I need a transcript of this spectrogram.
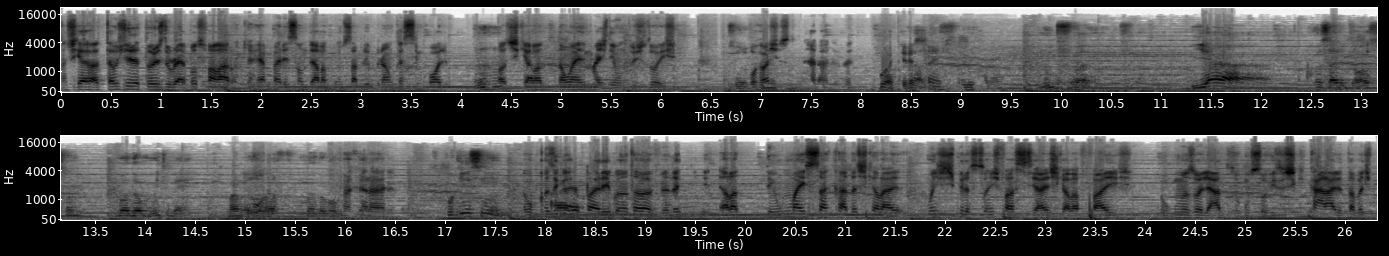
Acho que até os diretores do Rebels falaram que a reaparição dela com o sabre branco é simbólico. Uhum. Acho que ela não é mais nenhum dos dois. Sim. Porra, eu acho isso do caralho, velho. Pô, interessante também. Muito foda. E a Rosário Dawson mandou muito bem. Mandou Pô, muito pra bem. caralho. Porque assim, Uma coisa que eu reparei quando eu tava vendo é que ela tem umas sacadas que ela. umas expressões faciais que ela faz, algumas olhadas, alguns sorrisos que, caralho, tava tipo.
